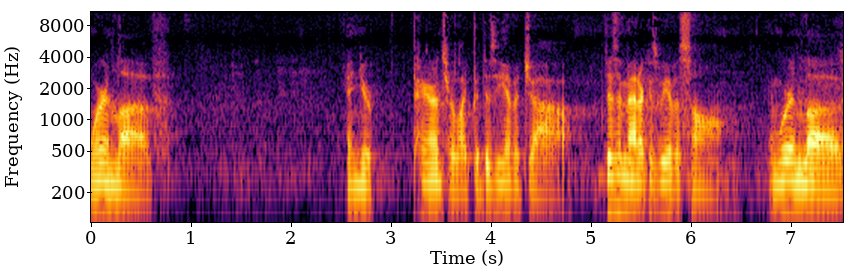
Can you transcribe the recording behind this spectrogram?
we're in love. And your parents are like, but does he have a job? Doesn't matter because we have a song, and we're in love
